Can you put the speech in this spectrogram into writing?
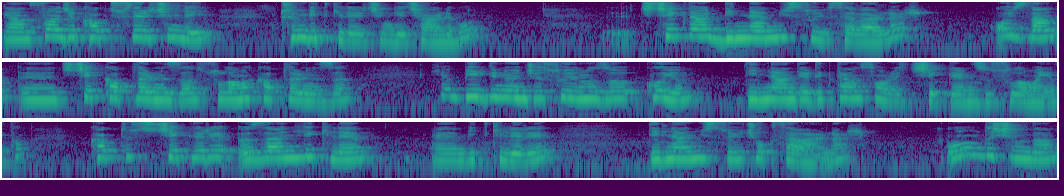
Yani sadece kaktüsler için değil, tüm bitkiler için geçerli bu. Çiçekler dinlenmiş suyu severler. O yüzden e, çiçek kaplarınıza, sulama kaplarınıza yani bir gün önce suyunuzu koyun. Dinlendirdikten sonra çiçeklerinizi sulama yapın. Kaktüs çiçekleri özellikle e, bitkileri dinlenmiş suyu çok severler. Onun dışında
